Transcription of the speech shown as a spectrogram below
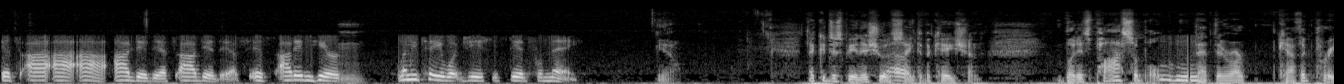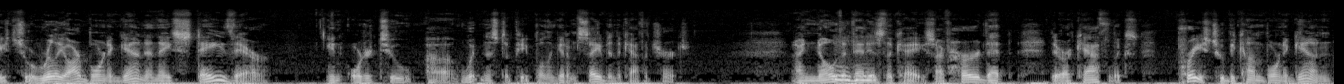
it's I, I, I, I did this, I did this. It's I didn't hear. Mm. Let me tell you what Jesus did for me. Yeah, that could just be an issue of sanctification, but it's possible mm-hmm. that there are Catholic priests who really are born again and they stay there in order to uh, witness to people and get them saved in the Catholic Church. I know that mm-hmm. that is the case. I've heard that there are Catholics priests who become born again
